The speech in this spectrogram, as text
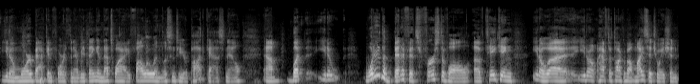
you know, more back and forth and everything and that's why I follow and listen to your podcast now. Uh, but you know, what are the benefits first of all of taking you know uh, you don't have to talk about my situation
